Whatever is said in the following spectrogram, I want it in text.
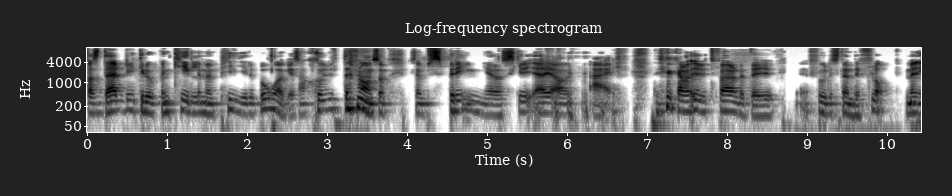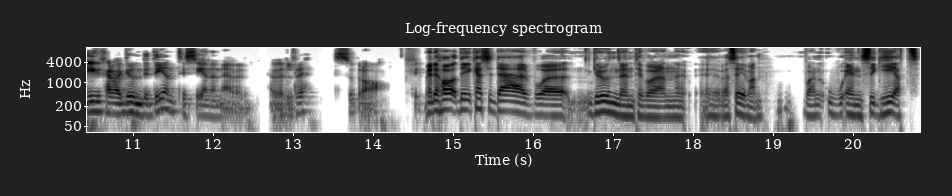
Fast där dyker upp en kille med en pilbåge som skjuter någon som liksom springer och skriker. Ja, nej. Det själva utförandet är ju fullständig flopp. Men själva grundidén till scenen är väl, är väl rätt så bra. Men det, har, det är kanske där vår, grunden till våran, eh, vad säger man, vår oensighet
